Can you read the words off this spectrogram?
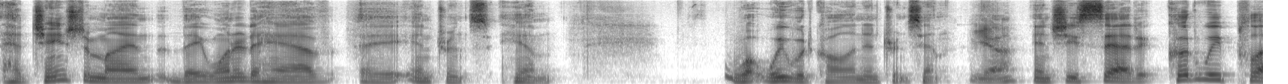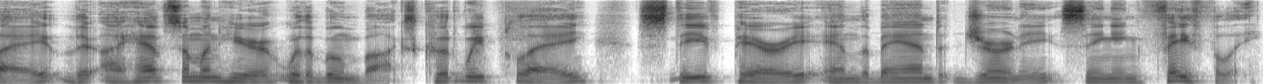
had changed their mind. They wanted to have a entrance hymn what we would call an entrance hymn. Yeah. And she said, "Could we play? There, I have someone here with a boombox. Could we play Steve Perry and the band Journey singing faithfully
